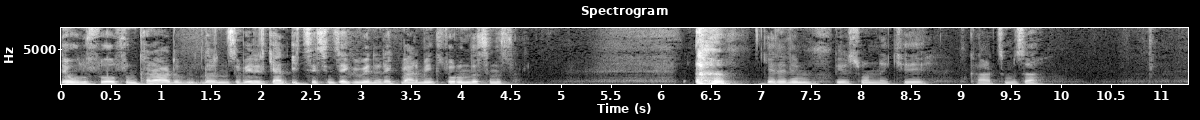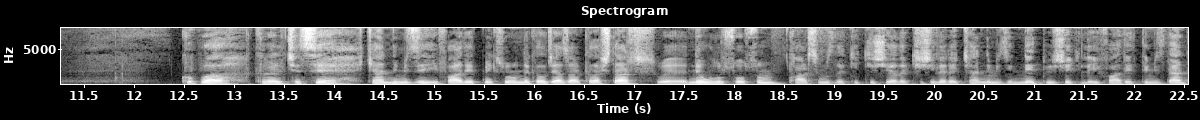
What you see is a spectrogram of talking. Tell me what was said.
ne olursa olsun kararlarınızı verirken iç sesinize güvenerek vermek zorundasınız. Gelelim bir sonraki kartımıza. Kupa kraliçesi kendimizi ifade etmek zorunda kalacağız arkadaşlar. Ne olursa olsun karşımızdaki kişi ya da kişilere kendimizi net bir şekilde ifade ettiğimizden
